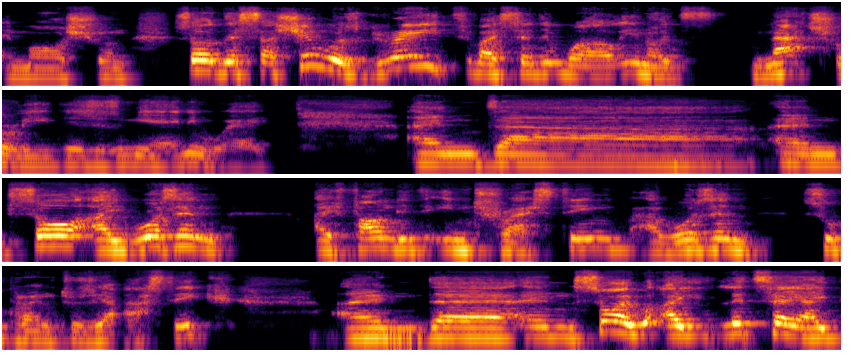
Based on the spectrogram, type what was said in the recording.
emotion. So the SASHET was great. But I said, well, you know, it's naturally this is me anyway, and uh, and so I wasn't. I found it interesting. I wasn't super enthusiastic, and uh, and so I, I let's say I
